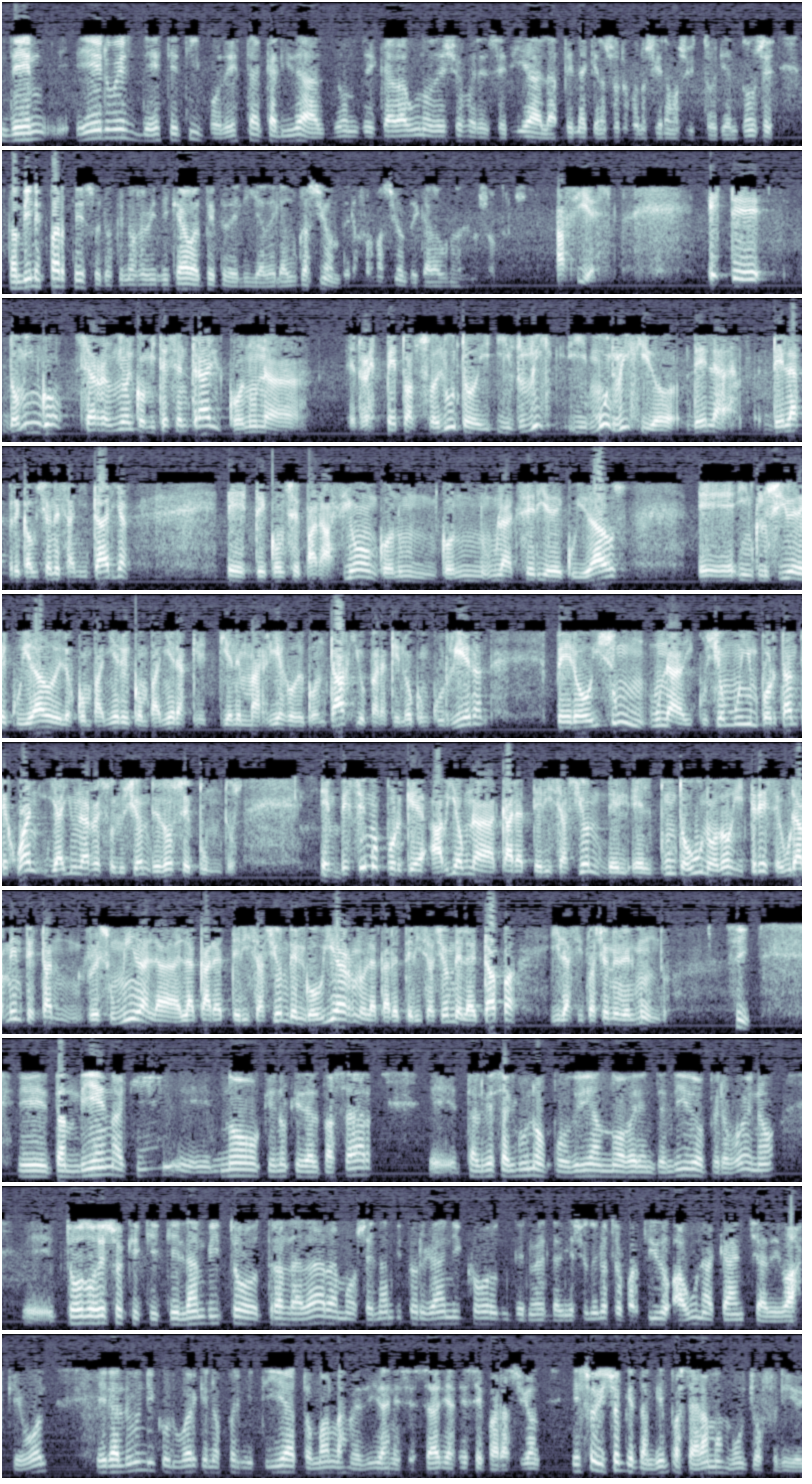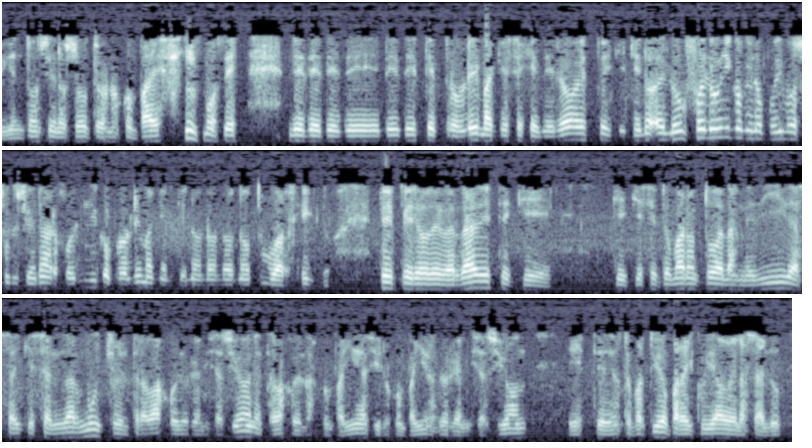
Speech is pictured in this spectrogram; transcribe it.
de héroes de este tipo, de esta calidad, donde cada uno de ellos merecería la pena que nosotros conociéramos su historia. Entonces, también es parte de eso de lo que nos reivindicaba el Pepe de Lía, de la educación, de la formación de cada uno de nosotros. Así es. Este domingo se reunió el Comité Central con el respeto absoluto y, y, muy rígido de, la, de las precauciones sanitarias, este, con separación, con, un, con una serie de cuidados, eh, inclusive de cuidado de los compañeros y compañeras que tienen más riesgo de contagio para que no concurrieran, pero hizo una discusión muy importante, Juan, y hay una resolución de 12 puntos. Empecemos porque había una caracterización del punto 1, 2 y 3, seguramente están resumidas la, caracterización del gobierno, la caracterización de la etapa y la situación en el mundo. Sí, eh, también aquí, eh, no que no quede al pasar, eh, tal vez algunos podrían no haber entendido, pero bueno, todo eso que, que, que, el ámbito trasladáramos, el ámbito orgánico de la dirección de nuestro partido a una cancha de básquetbol, era el único lugar que nos permitía tomar las medidas necesarias de separación. Eso hizo que también pasáramos mucho frío y entonces nosotros nos compadecimos de, de, de, de este problema que se generó, este que, que no, fue lo único que no pudimos solucionar, fue el único problema que, que no, no, no, no tuvo arreglo. Pero de verdad este que, que, que, se tomaron todas las medidas, hay que saludar mucho el trabajo de organización, el trabajo de las compañeras y los compañeros de organización, este, de nuestro partido para el cuidado de la salud.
